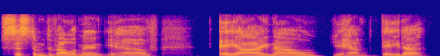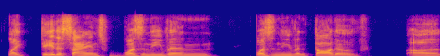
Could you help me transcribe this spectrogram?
system development, you have AI now, you have data. Like data science wasn't even wasn't even thought of uh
